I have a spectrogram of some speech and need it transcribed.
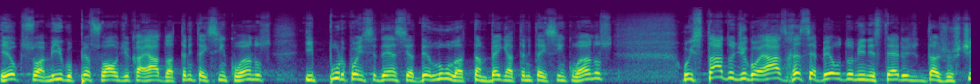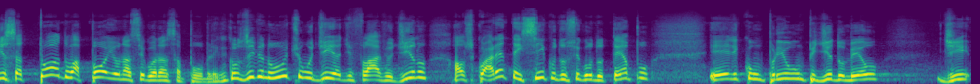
eu que sou amigo pessoal de Caiado há 35 anos e por coincidência de Lula também há 35 anos, o Estado de Goiás recebeu do Ministério da Justiça todo o apoio na segurança pública. Inclusive, no último dia de Flávio Dino, aos 45 do segundo tempo, ele cumpriu um pedido meu de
